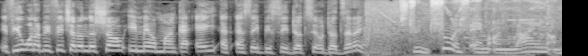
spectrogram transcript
if you want to be featured on the show, email manka a at sabc.co.za. Stream True FM online on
